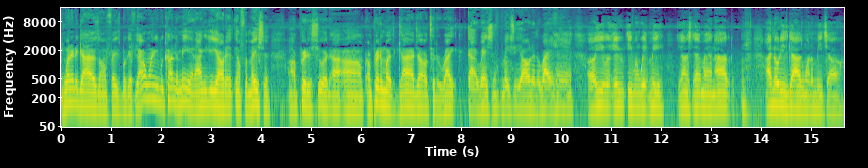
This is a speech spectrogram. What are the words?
one of the guys on Facebook. If y'all want to even come to me and I can give y'all that information, I'm pretty sure I, um, I'm pretty much guide y'all to the right direction. Make sure y'all in the right hand. Or uh, even even with me, you understand, man? I I know these guys want to meet y'all.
